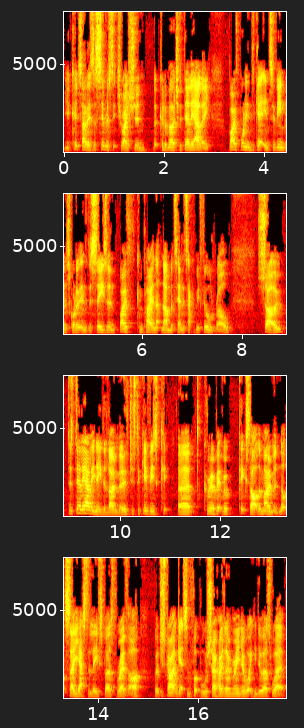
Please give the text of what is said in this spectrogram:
you could say there's a similar situation that could emerge for Dele Alli. Both wanting to get into the England squad at the end of the season, both can play in that number 10 attacking midfield role. So, does Dele Alli need a loan move just to give his uh, career a bit of a kickstart at the moment? Not to say he has to leave Spurs forever, but just go out and get some football and show Jose Mourinho what he can do elsewhere.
